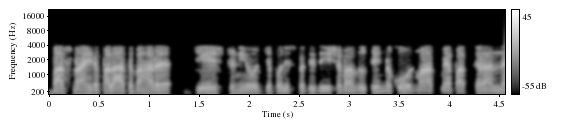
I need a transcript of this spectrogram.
බස්නාහිර පළාත බහර ජ්‍යෙෂ්ඨ නියෝජ්‍ය පොලිස්පති දේශබන්දු තෙන්නකෝන් මහත්මයා පත් කරන්න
